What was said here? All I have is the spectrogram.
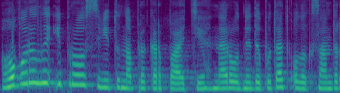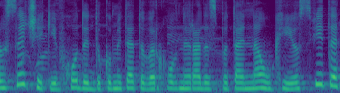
Говорили і про освіту на Прикарпатті. Народний депутат Олександр Сич, який входить до комітету Верховної Ради з питань науки і освіти,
